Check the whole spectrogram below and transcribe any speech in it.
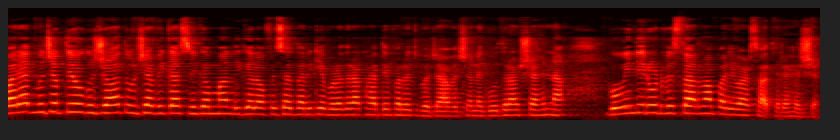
ફરિયાદ મુજબ તેઓ ગુજરાત ઊર્જા વિકાસ નિગમમાં લીગલ ઓફિસર તરીકે વડોદરા ખાતે ફરજ બજાવે છે અને ગોધરા શહેરના ગોવિંદી રોડ વિસ્તારમાં પરિવાર સાથે રહે છે.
